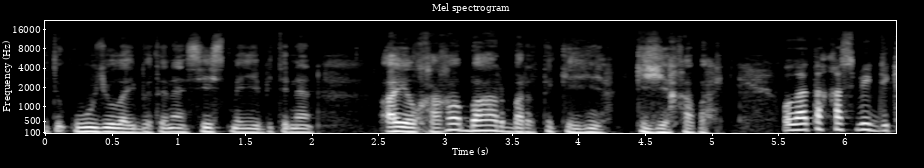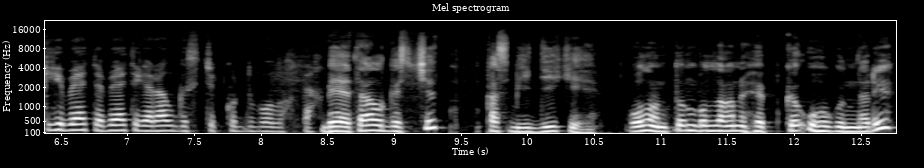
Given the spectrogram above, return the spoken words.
ити уужулайбытынан систмейибитинен айылхага бар барты киһи киһиха бар. Олата хас бидди ки бәте бәтегер алгыстык курду болохтак. бәт алгысчыт кас бидии киһи ол онтон буллаганы хөпкө уһугуннары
